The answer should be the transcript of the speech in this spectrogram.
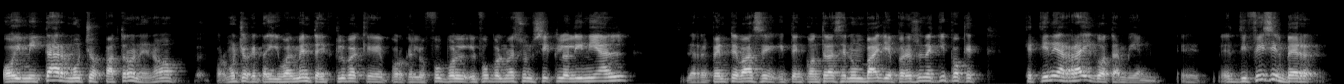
o imitar muchos patrones, ¿no? Por mucho que igualmente hay clubes que, porque el fútbol, el fútbol no es un ciclo lineal, de repente vas y te encontrás en un valle, pero es un equipo que, que tiene arraigo también. Eh, es difícil ver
